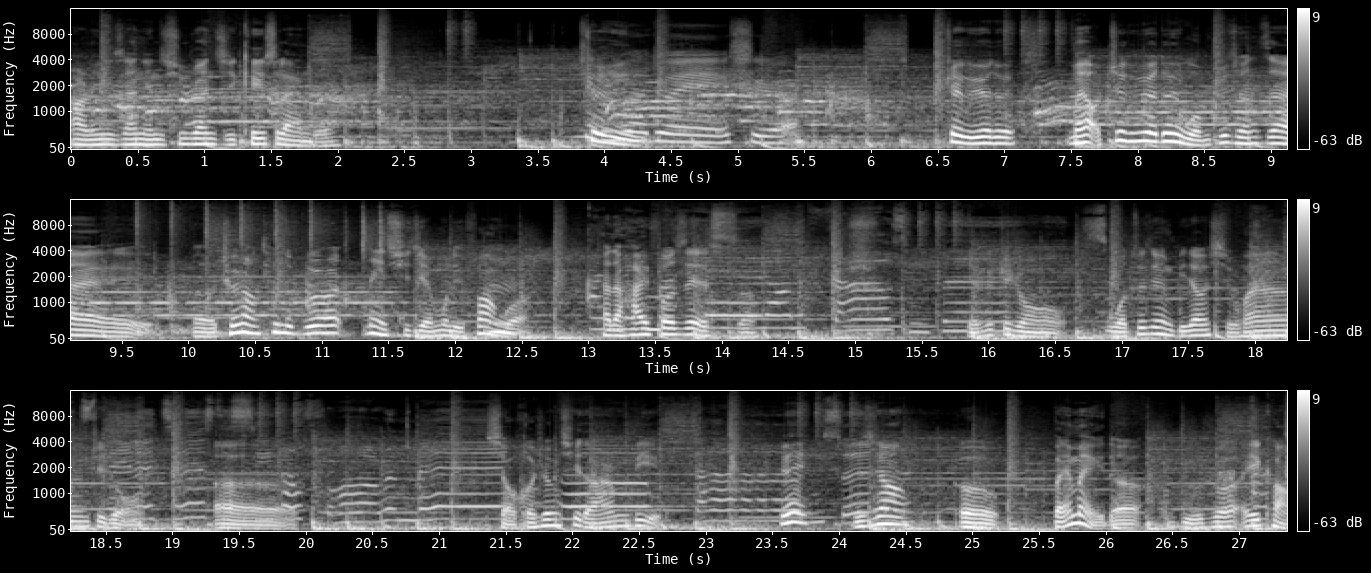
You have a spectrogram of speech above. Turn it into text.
二零一三年的新专辑《Kissland》。这个乐队是。这个乐队没有这个乐队，我们之前在呃车上听的歌那期节目里放过，他的《High for This》也是这种。我最近比较喜欢这种呃小和声器的 R&B，因为你像呃北美的，比如说 Acon，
